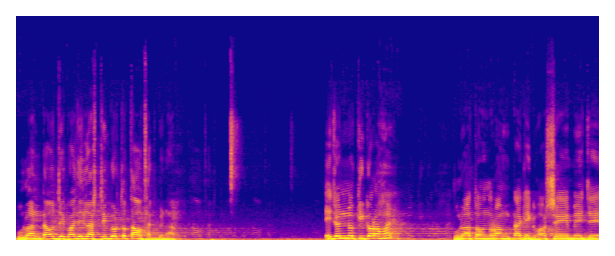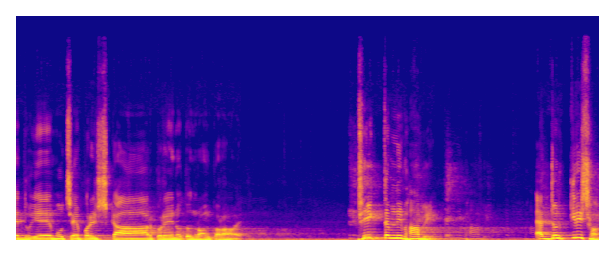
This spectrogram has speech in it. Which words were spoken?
পুরানটাও যে কয়দিন লাস্টিং করতো, তাও থাকবে না। এই জন্য কি করা হয়? পুরাতন রংটাকে ঘষে, মেজে, ধুয়ে, মুছে, পরিষ্কার করে নতুন রং করা হয়। ঠিক তেমনি ভাবে একজন কৃষক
